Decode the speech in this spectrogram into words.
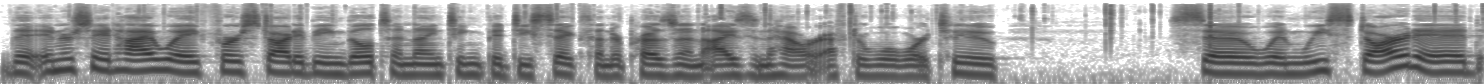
The interstate highway first started being built in 1956 under President Eisenhower after World War II. So when we started,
